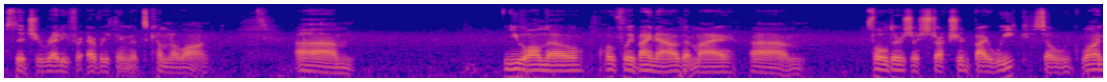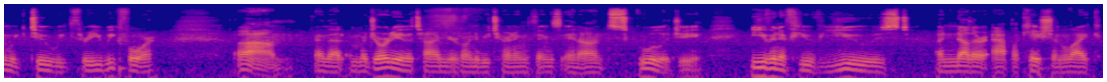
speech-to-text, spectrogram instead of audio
so that you're ready for everything that's coming along. Um, you all know, hopefully by now, that my um, folders are structured by week. So week one, week two, week three, week four. Um, and that a majority of the time you're going to be turning things in on Schoology, even if you've used another application like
